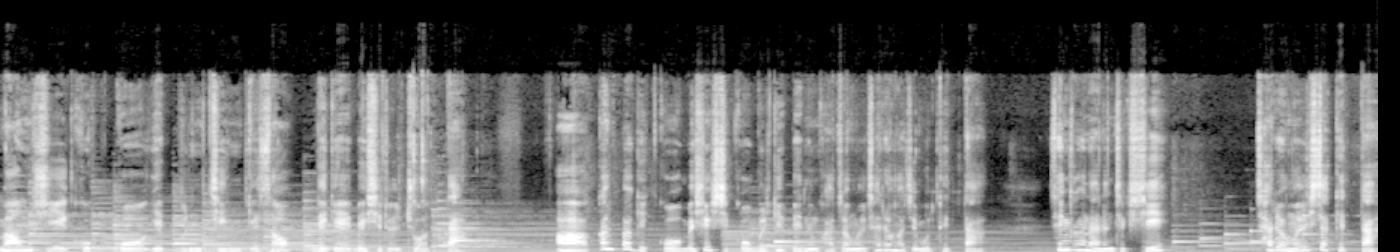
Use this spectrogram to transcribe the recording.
마음씨 곱고 예쁜 지인께서 내게 매실을 주었다. 아, 깜빡 잊고 매실 씻고 물기 빼는 과정을 촬영하지 못했다. 생각나는 즉시 촬영을 시작했다.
